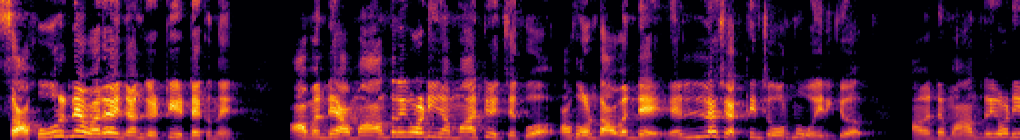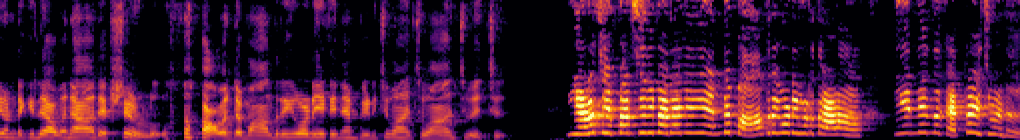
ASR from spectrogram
സഹൂറിനെ വരെ ഞാൻ കെട്ടിയിട്ടേക്കുന്നേ. അവന്റെ ആ മാന്ത്രികവാടി ഞാൻ മാറ്റി വെച്ചേക്കുക അതുകൊണ്ട് അവന്റെ എല്ലാ ശക്തിയും ചോർന്നു പോയിരിക്കുക അവന്റെ മാന്ത്രികവാടി ഉണ്ടെങ്കിൽ അവൻ ആ രക്ഷയുള്ളൂ. അവന്റെ മാന്ത്രികവാടിയൊക്കെ ഞാൻ പിടിച്ചു വാങ്ങിച്ച് വാങ്ങിച്ചു വെച്ച്. എന്റെ മാന്ത്രികവാടി കൊടുത്താടാ നീ എന്നെ ഒന്ന് കെട്ടഴിച്ചു വിട്.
